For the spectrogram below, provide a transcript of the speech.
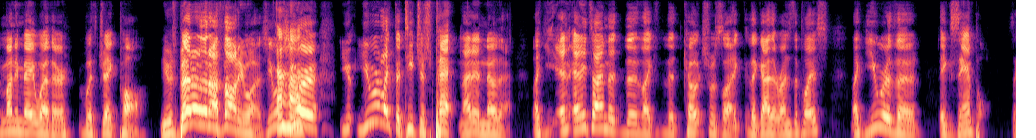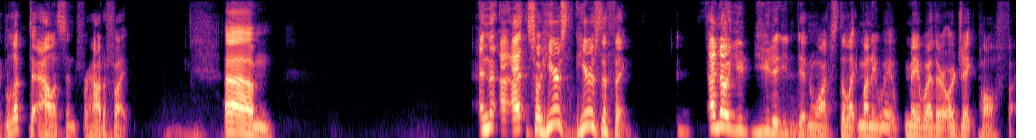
Money Mayweather with Jake Paul. He was better than I thought he was. You were Uh-huh. you were you you were like the teacher's pet, and I didn't know that. Like an- anytime that the like the coach was like the guy that runs the place, like you were the example. It's like look to Allison for how to fight. Um, and then I, so here's here's the thing. I know you you didn't didn't watch the like Money Mayweather or Jake Paul fight,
